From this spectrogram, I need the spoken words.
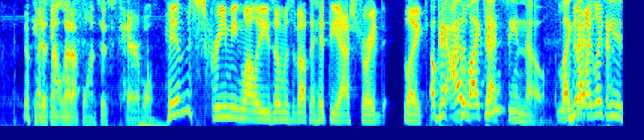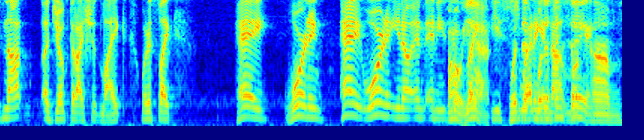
he does not let up once. It's terrible. Him screaming while he's almost about to hit the asteroid. Like Okay, the- I the like thing- that scene though. Like No, that I like that- scene is not a joke that I should like. When it's like, "Hey, warning, hey, warning, you know, and, and he's just Oh, like he's What sweating what and not looking. Um,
